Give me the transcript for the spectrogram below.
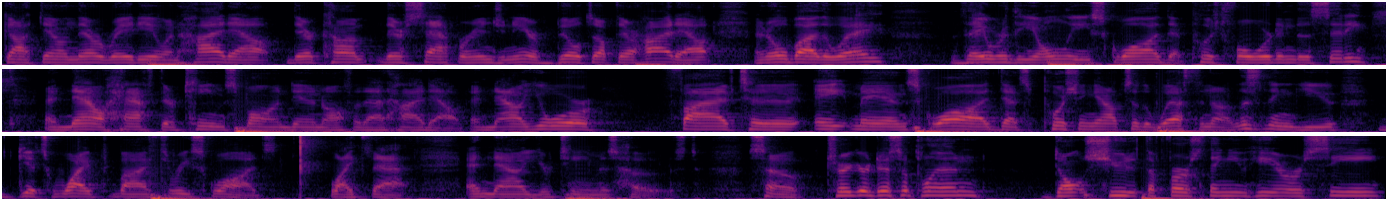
Got down their radio and hideout. Their comp, their sapper engineer built up their hideout, and oh by the way, they were the only squad that pushed forward into the city, and now half their team spawned in off of that hideout, and now you're five to eight man squad that's pushing out to the west and not listening to you gets wiped by three squads like that. And now your team is hosed. So, trigger discipline, don't shoot at the first thing you hear or see.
